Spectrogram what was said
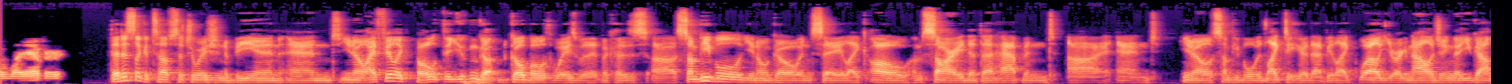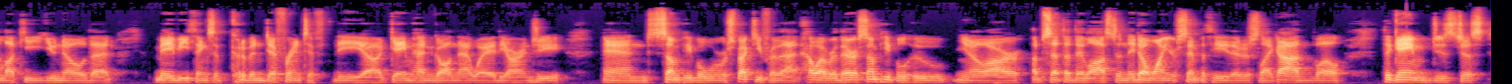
or whatever. That is like a tough situation to be in, and you know I feel like both that you can go go both ways with it because uh, some people you know go and say like, "Oh, I'm sorry that that happened," uh, and you know some people would like to hear that be like, "Well, you're acknowledging that you got lucky. You know that maybe things could have been different if the uh, game hadn't gone that way, the RNG." And some people will respect you for that. However, there are some people who, you know, are upset that they lost and they don't want your sympathy. They're just like, ah, well, the game is just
